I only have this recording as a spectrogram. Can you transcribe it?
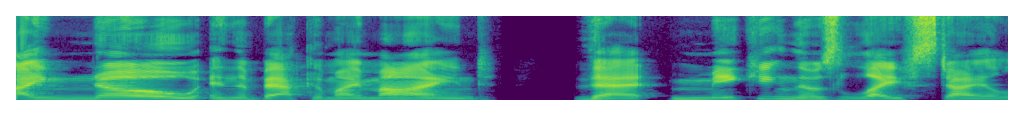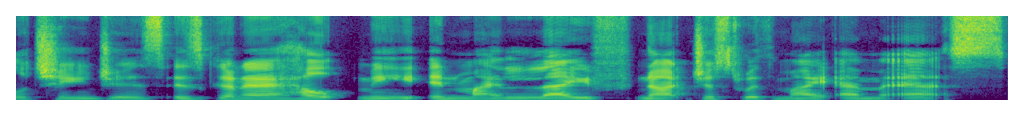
I know in the back of my mind that making those lifestyle changes is going to help me in my life, not just with my MS.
